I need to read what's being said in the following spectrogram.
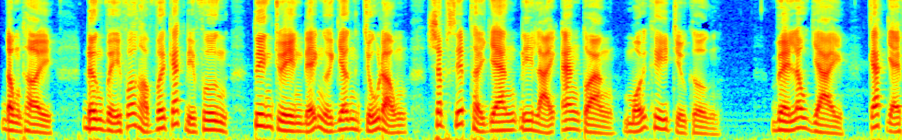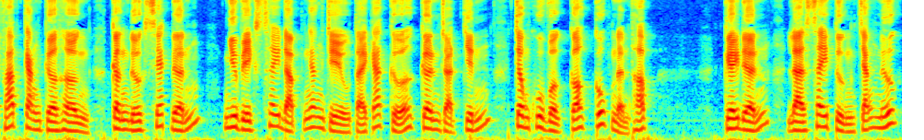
Đồng thời, đơn vị phối hợp với các địa phương tuyên truyền để người dân chủ động sắp xếp thời gian đi lại an toàn mỗi khi triều cường. Về lâu dài, các giải pháp căn cơ hơn cần được xét đến như việc xây đập ngăn triều tại các cửa kênh rạch chính trong khu vực có cốt nền thấp. Kế đến là xây tường chắn nước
